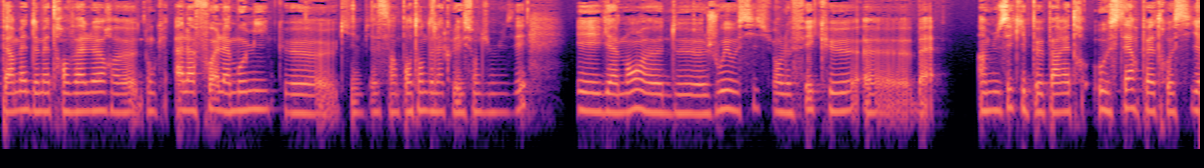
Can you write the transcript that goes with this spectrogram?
permettre de mettre en valeur donc à la fois la momie qui est une pièce importante de la collection du musée, et également de jouer aussi sur le fait que bah, un musée qui peut paraître austère peut être aussi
